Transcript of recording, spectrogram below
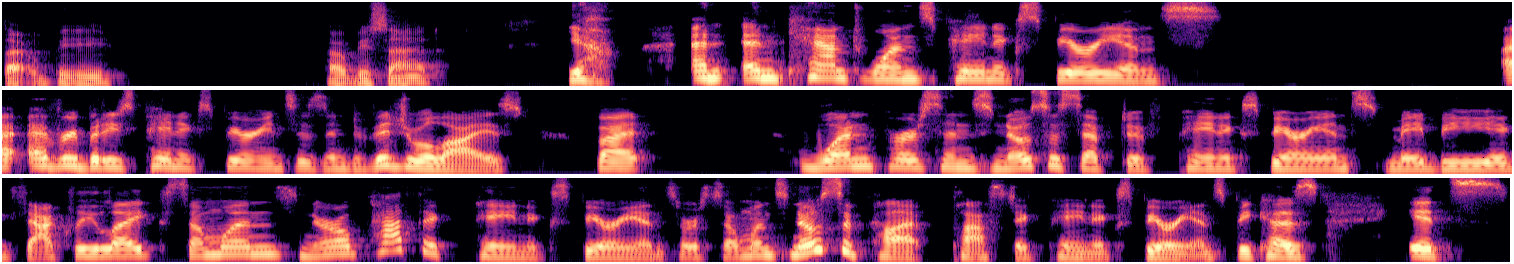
that would be that would be sad. Yeah. And and can't one's pain experience everybody's pain experience is individualized, but one person's nociceptive pain experience may be exactly like someone's neuropathic pain experience or someone's nociplastic pain experience because it's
